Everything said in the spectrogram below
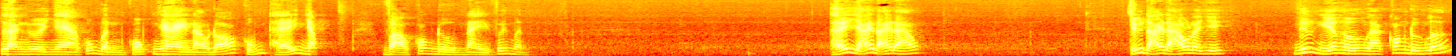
là người nhà của mình một ngày nào đó cũng thể nhập vào con đường này với mình. Thể giải đại đạo. Chữ đại đạo là gì? Nếu nghĩa thường là con đường lớn.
